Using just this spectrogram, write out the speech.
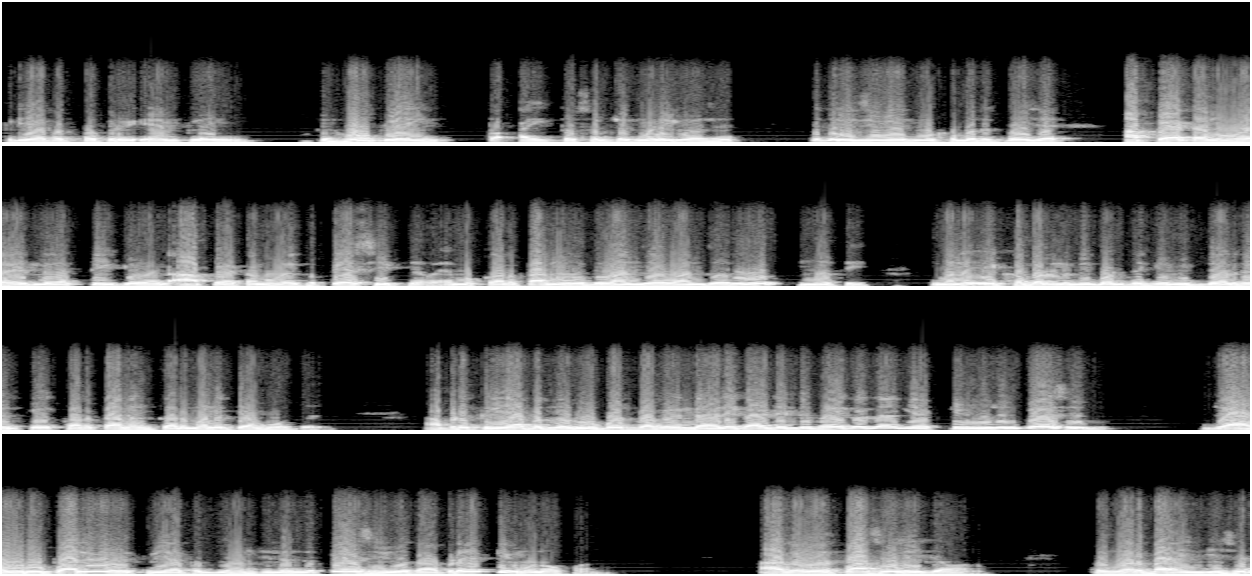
ક્રિયાપદ પકડ્યું, એમ પ્લેઇંગ હું પ્લેઇંગ તો આઈ તો સબ્જેક્ટ મળી ગયો છે. એ તો ઇઝી વેઝમાં ખબર જ પડી જાય. આ પેટર્ન હોય એટલે એક્ટિવ કહેવાય આ પેટર્ન હોય તો પેસિવ કહેવાય. એમાં કરતા નોંધવાન જવાની જરૂર નથી. મને એ ખબર નથી પડતી કે વિદ્યાર્થી કરતા અને કર્મને કેમ હોતું આપણે ક્રિયાપદનું રૂપ જ પકડીને ડાયરેક્ટ આઈડેન્ટિફાઈ કરતા કે એક્ટિવ છે પેસિવ જો આવું રૂપ આવ્યું હોય ક્રિયાપદ સમજી લેંગે પેસિવ તો આપણે એક્ટિવ નાખવાનું. આગળ હવે પાછું લઈ જવાનું. તો વર્બ આઈએનજી છે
